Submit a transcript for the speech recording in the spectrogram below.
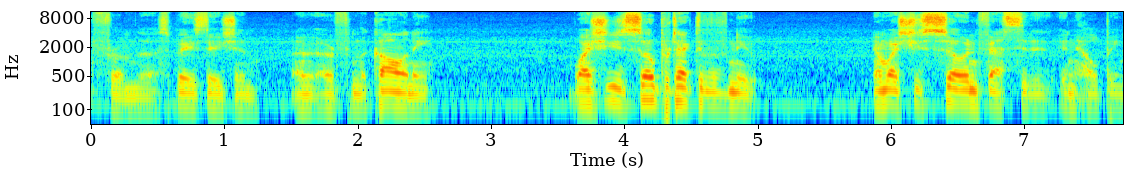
from the space station uh, or from the colony. Why she's so protective of Newt, and why she's so invested in helping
